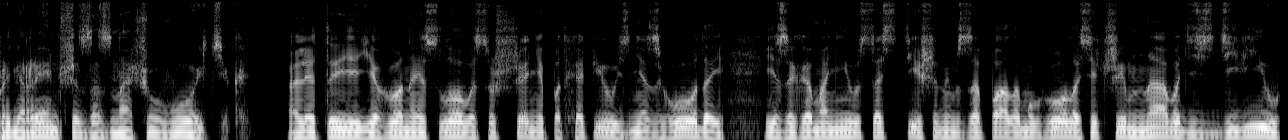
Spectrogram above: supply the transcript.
прымірэнча зазначыў войцік. Але тыя ягоныя словы сушэння падхапіў з нязгодай і загаманіў са сцішаным запалам у голасе, чым нават здзівіў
